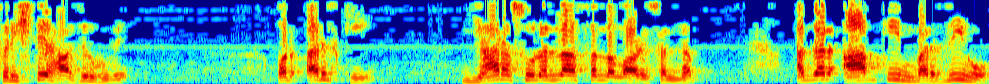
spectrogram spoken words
فرشتے حاضر ہوئے اور عرض کی یا رسول اللہ صلی اللہ علیہ وسلم، اگر آپ کی مرضی ہو،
